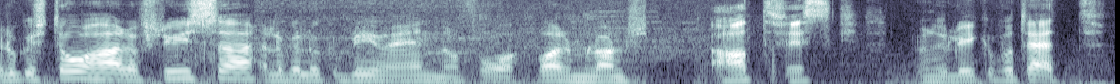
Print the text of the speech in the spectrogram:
Vill du stå här och frysa eller vill du bli med en och få varm lunch? Jag hater fisk. Men du liker potet?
